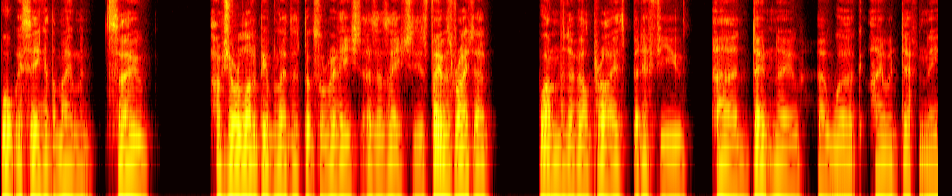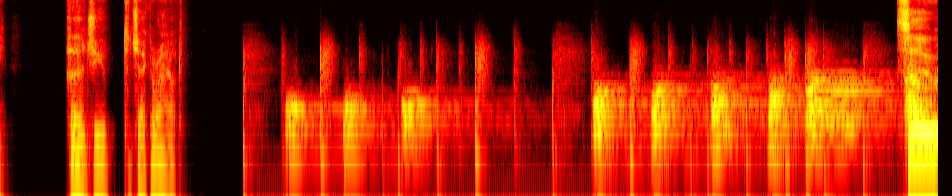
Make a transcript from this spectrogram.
what we're seeing at the moment. So I'm sure a lot of people know those books already. As I say, she's a famous writer, won the Nobel Prize. But if you uh, don't know her work, I would definitely urge you to check her out. So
